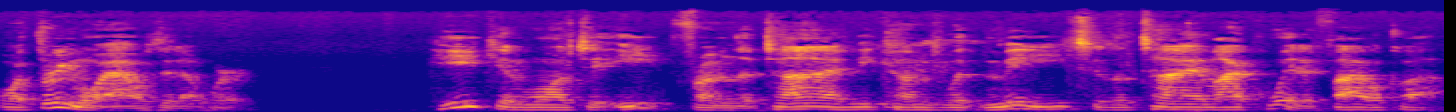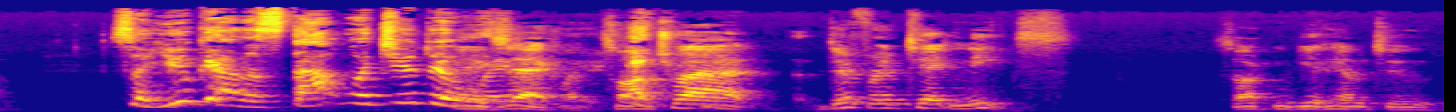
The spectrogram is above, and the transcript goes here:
or three more hours that I work. He can want to eat from the time he comes with me to the time I quit at five o'clock. So you gotta stop what you're doing Exactly. So I tried different techniques so I can get him to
